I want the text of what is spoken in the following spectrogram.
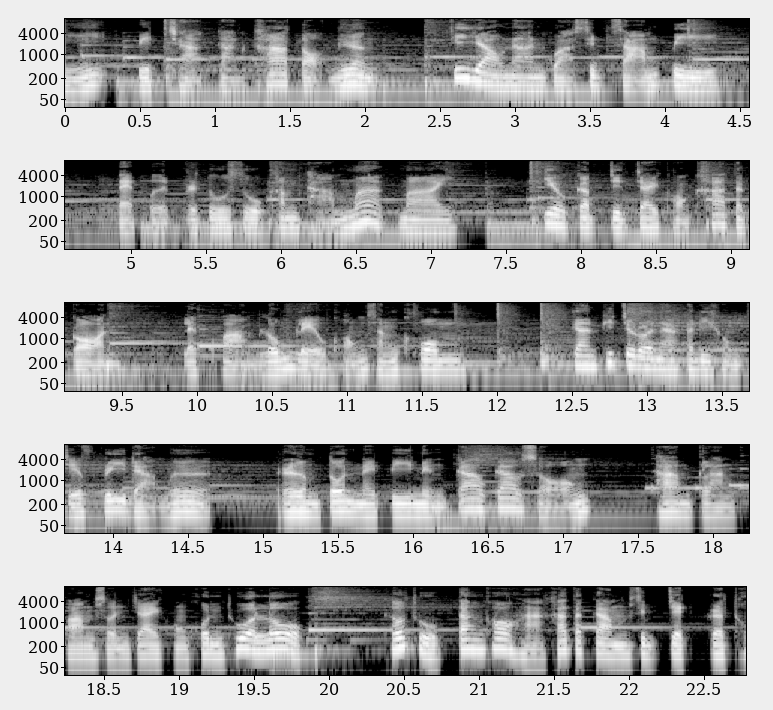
นี้ปิดฉากการฆ่าต่อเนื่อง ที่ยาวนานกว่า 13 ปี แต่เปิดประตูสู่คำถามมากมาย เกี่ยวกับจิตใจของฆาตกร และความล้มเหลวของสังคม การพิจารณาคดีของเจฟฟรีย์ดามเมอร์ เริ่มต้นในปี 1992 ท่ามกลางความสนใจของคนทั่วโลก เขาถูกตั้งข้อหาฆาตกรรม 17 กระท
